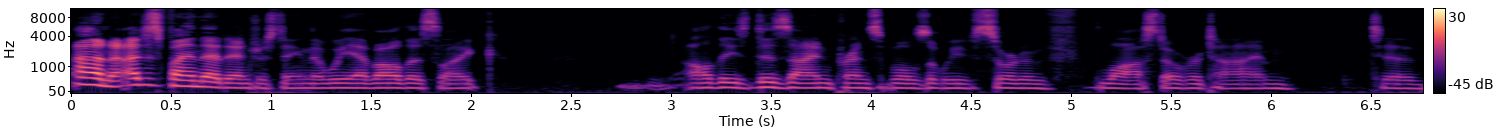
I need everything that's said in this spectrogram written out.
I don't know. I just find that interesting that we have all this like all these design principles that we've sort of lost over time to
